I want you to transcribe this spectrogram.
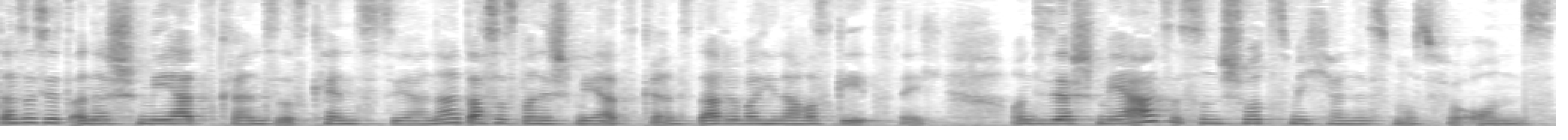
das ist jetzt an der Schmerzgrenze, das kennst du ja, ne? Das ist meine Schmerzgrenze, darüber hinaus geht es nicht. Und dieser Schmerz ist ein Schutzmechanismus für uns.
